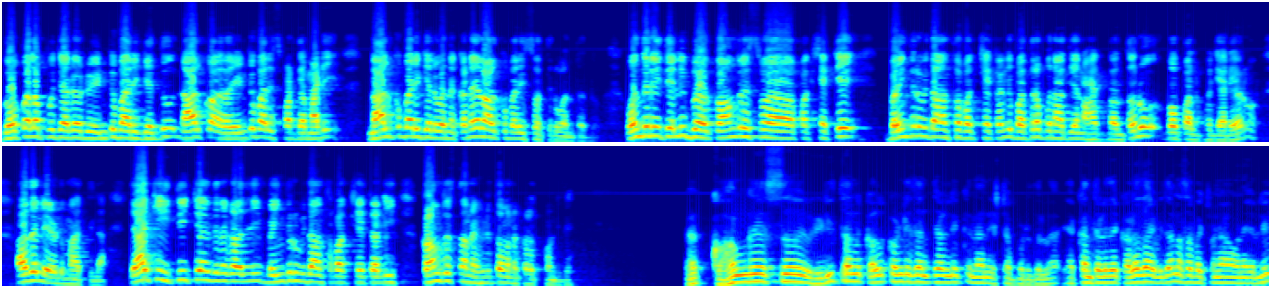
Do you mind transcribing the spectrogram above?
ಗೋಪಾಲ ಪೂಜಾರಿ ಅವರು ಎಂಟು ಬಾರಿ ಗೆದ್ದು ನಾಲ್ಕು ಎಂಟು ಬಾರಿ ಸ್ಪರ್ಧೆ ಮಾಡಿ ನಾಲ್ಕು ಬಾರಿ ಗೆಲುವನ್ನು ಕಡೆ ನಾಲ್ಕು ಬಾರಿ ಸೋತಿರುವಂತದ್ದು ಒಂದು ರೀತಿಯಲ್ಲಿ ಕಾಂಗ್ರೆಸ್ ಪಕ್ಷಕ್ಕೆ ಬೈಂದೂರು ವಿಧಾನಸಭಾ ಕ್ಷೇತ್ರದಲ್ಲಿ ಭದ್ರ ಬುನಾದಿಯನ್ನು ಹಾಕಿದಂಥವ್ರು ಗೋಪಾಲ್ ಪೂಜಾರಿ ಅವರು. ಅದರಲ್ಲಿ ಎರಡು ಮಾತಿಲ್ಲ. ಯಾಕೆ ಇತ್ತೀಚಿನ ದಿನಗಳಲ್ಲಿ ಬೈಂದೂರು ವಿಧಾನಸಭಾ ಕ್ಷೇತ್ರದಲ್ಲಿ ಕಾಂಗ್ರೆಸ್ ತನ್ನ ಹಿಡಿತವನ್ನು ಕಳೆದುಕೊಂಡಿದೆ? ಕಾಂಗ್ರೆಸ್ ಹಿಡಿತನ ಕಳ್ಕೊಂಡಿದೆ ಅಂತ ಹೇಳಲಿಕ್ಕೆ ನಾನು ಇಷ್ಟಪಡೋದಿಲ್ಲ ಯಾಕಂತ ಹೇಳಿದ್ರೆ ಕಳೆದ ವಿಧಾನಸಭಾ ಚುನಾವಣೆಯಲ್ಲಿ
